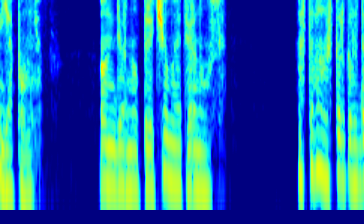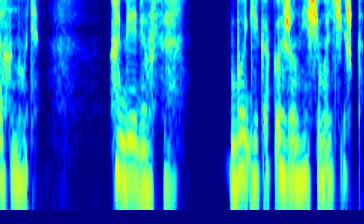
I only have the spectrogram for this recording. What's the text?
«Я помню». Он дернул плечом и отвернулся. Оставалось только вздохнуть. Обиделся. Боги, какой же он еще мальчишка.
